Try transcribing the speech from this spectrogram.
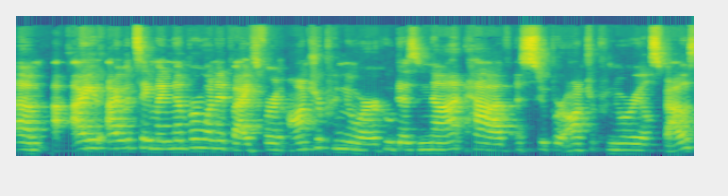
um, I, I would say my number one advice for an entrepreneur who does not have a super entrepreneurial spouse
